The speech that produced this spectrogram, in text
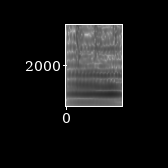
Uh...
